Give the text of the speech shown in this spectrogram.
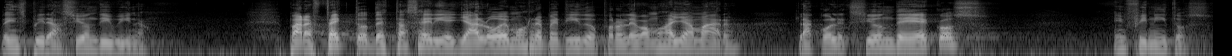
de inspiración divina. Para efectos de esta serie ya lo hemos repetido, pero le vamos a llamar la colección de ecos infinitos.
